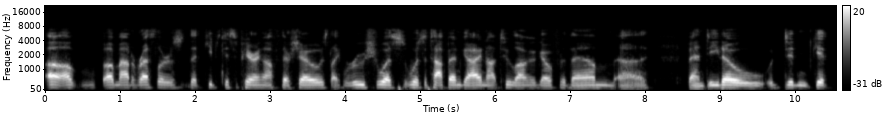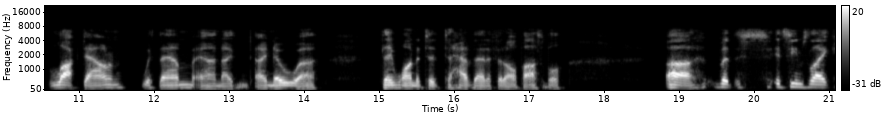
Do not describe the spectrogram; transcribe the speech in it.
uh, amount of wrestlers that keeps disappearing off their shows. Like Rush was was a top end guy not too long ago for them. Uh, Bandito didn't get locked down with them, and I I know uh, they wanted to to have that if at all possible. Uh, but it seems like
